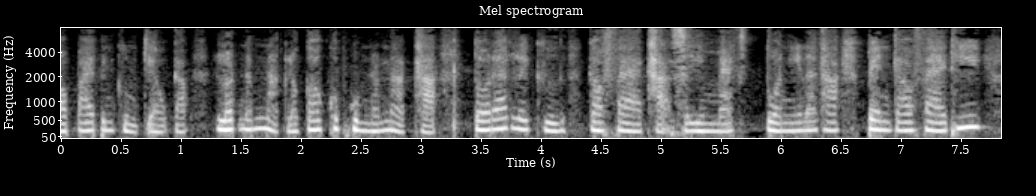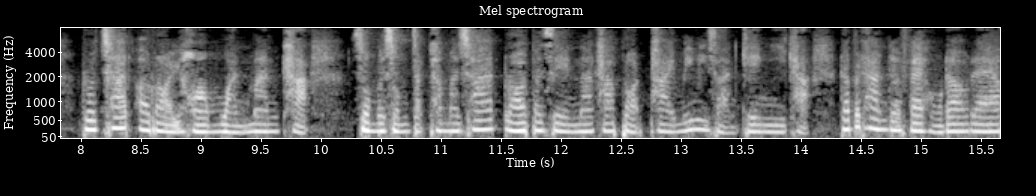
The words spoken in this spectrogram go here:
ต่อไปเป็นกลุ่มเกี่ยวกับลดน้ำหนักแล้วก็ควบคุมน้ำหนักค่ะ ตัวแรกเลยคือกาแฟค่ะ Slim Max ตัวนี้นะคะ เป็นกาแฟที่รสชาติอร่อยหอมหวานมันค่ะส่วนผสมจากธรรมชาติ 100%นะคะ ปลอดภัยไม่มีสารเคมีค่ะ รับประทานกาแฟของเราแล้ว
